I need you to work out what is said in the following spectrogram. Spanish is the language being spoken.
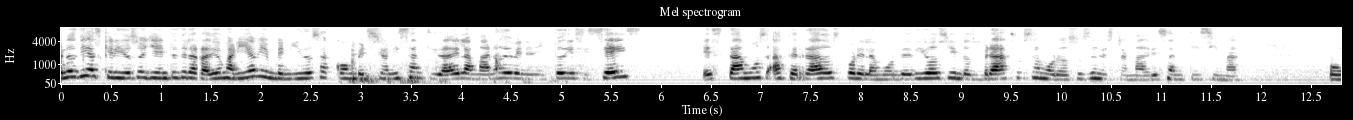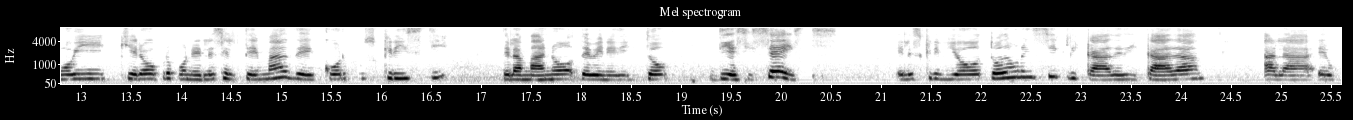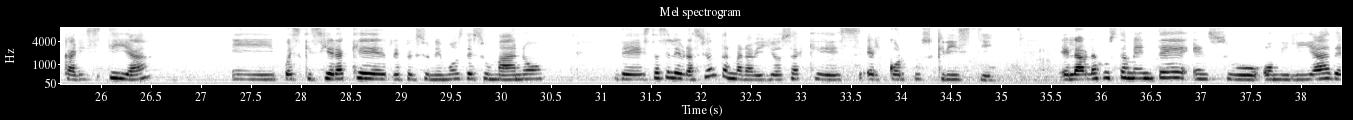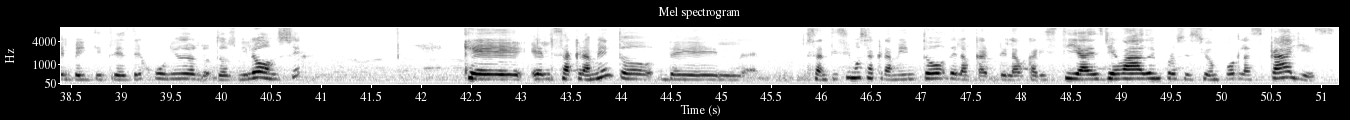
Buenos días, queridos oyentes de la Radio María. Bienvenidos a Conversión y Santidad de la mano de Benedicto XVI. Estamos aferrados por el amor de Dios y en los brazos amorosos de nuestra Madre Santísima. Hoy quiero proponerles el tema de Corpus Christi de la mano de Benedicto XVI. Él escribió toda una encíclica dedicada a la Eucaristía y pues quisiera que reflexionemos de su mano de esta celebración tan maravillosa que es el Corpus Christi. Él habla justamente en su homilía del 23 de junio del 2011 que el sacramento del Santísimo Sacramento de la, de la Eucaristía es llevado en procesión por las calles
